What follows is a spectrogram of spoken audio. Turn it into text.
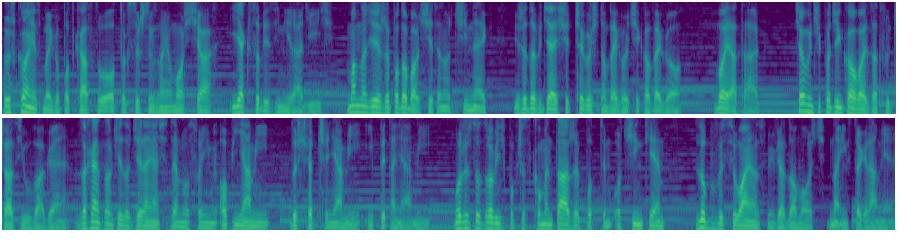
To już koniec mojego podcastu o toksycznych znajomościach i jak sobie z nimi radzić. Mam nadzieję, że podobał Ci się ten odcinek i że dowiedziałeś się czegoś nowego i ciekawego, bo ja tak. Chciałbym Ci podziękować za Twój czas i uwagę. Zachęcam Cię do dzielenia się ze mną swoimi opiniami, doświadczeniami i pytaniami. Możesz to zrobić poprzez komentarze pod tym odcinkiem lub wysyłając mi wiadomość na Instagramie.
